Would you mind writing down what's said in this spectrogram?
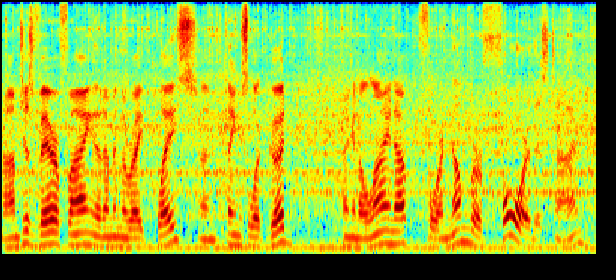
I'm just verifying that I'm in the right place and things look good. I'm going to line up for number four this time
